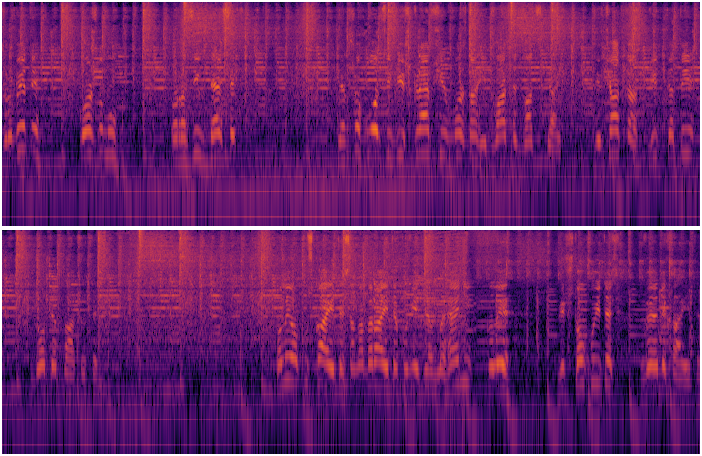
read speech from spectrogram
Зробити кожному по разів 10 Якщо хлопці більш крепші, можна і 20-25. Дівчатка від 5 до 15. Коли опускаєтеся, набираєте повітря в легені, коли відштовхуєтесь, видихаєте.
